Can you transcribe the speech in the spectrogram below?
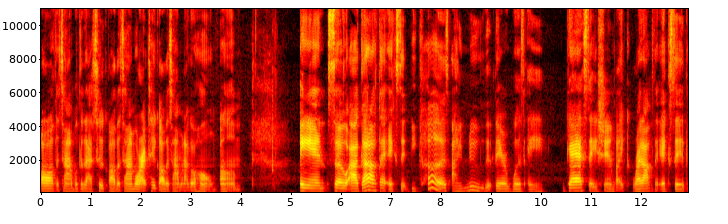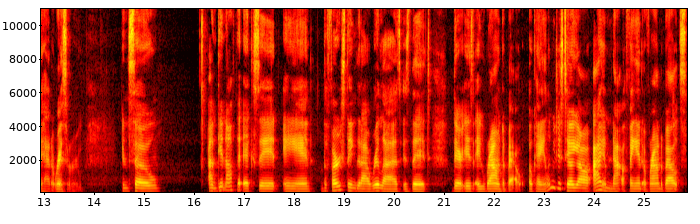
all the time, whether that I took all the time or I take all the time when I go home. Um, and so I got off that exit because I knew that there was a gas station like right off the exit that had a restroom. And so I'm getting off the exit, and the first thing that I realize is that there is a roundabout. Okay, and let me just tell y'all, I am not a fan of roundabouts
